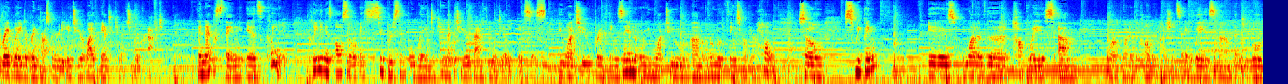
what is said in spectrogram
great way to bring prosperity into your life and to connect to your craft. The next thing is cleaning. Cleaning is also a super simple way to connect to your craft on a daily basis. You want to bring things in or you want to um, remove things from your home. So sweeping is one of the top ways um, or one of the common, I should say, ways um, that people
